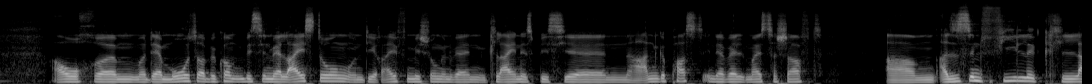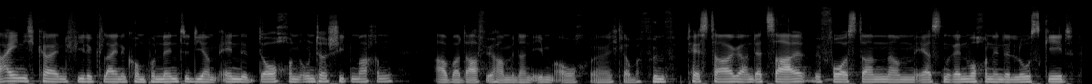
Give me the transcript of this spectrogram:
Auch ähm, der Motor bekommt ein bisschen mehr Leistung und die Reifenmischungen werden ein kleines bisschen angepasst in der Weltmeisterschaft. Ähm, also es sind viele Kleinigkeiten, viele kleine Komponente, die am Ende doch einen Unterschied machen. Aber dafür haben wir dann eben auch, äh, ich glaube, fünf Testtage an der Zahl, bevor es dann am ersten Rennwochenende losgeht.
